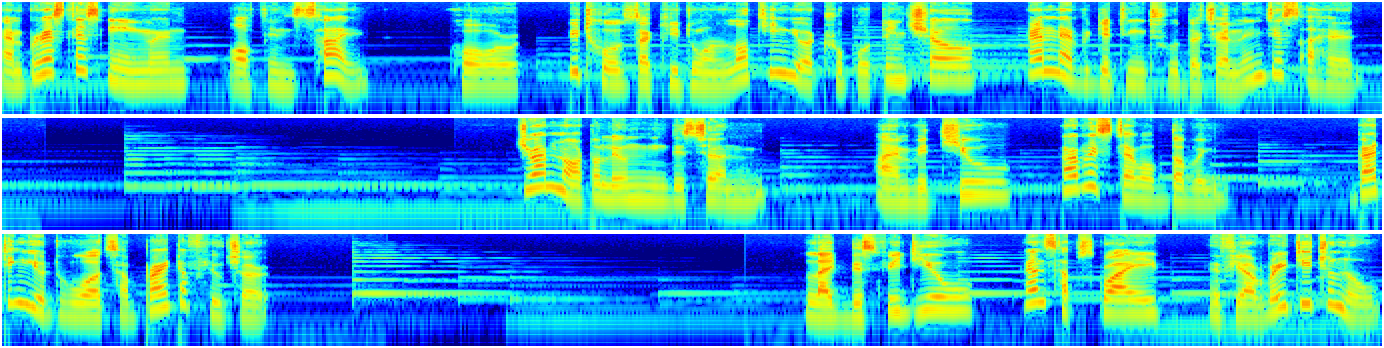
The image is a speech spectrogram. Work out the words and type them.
Embrace this moment of insight, for it holds the key to unlocking your true potential and navigating through the challenges ahead. You are not alone in this journey. I am with you every step of the way, guiding you towards a brighter future. Like this video and subscribe if you are ready to know.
